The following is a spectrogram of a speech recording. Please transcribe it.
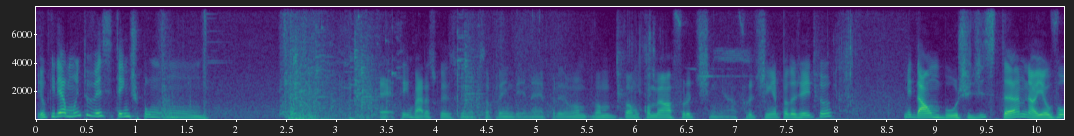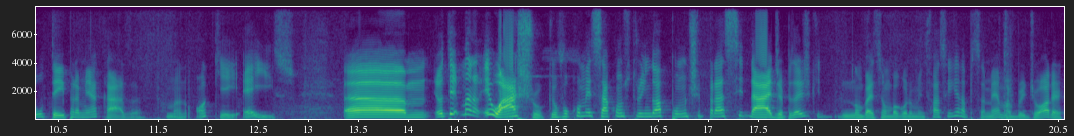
Eu queria muito ver se tem, tipo, um... É, tem várias coisas que eu não preciso aprender, né? Por exemplo, vamos, vamos comer uma frutinha. A frutinha, pelo jeito, me dá um boost de stamina. E eu voltei pra minha casa. Mano, ok, é isso. Eu tenho, mano, eu acho que eu vou começar construindo a ponte pra cidade. Apesar de que não vai ser um bagulho muito fácil. O que ela precisa mesmo? A Bridgewater?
